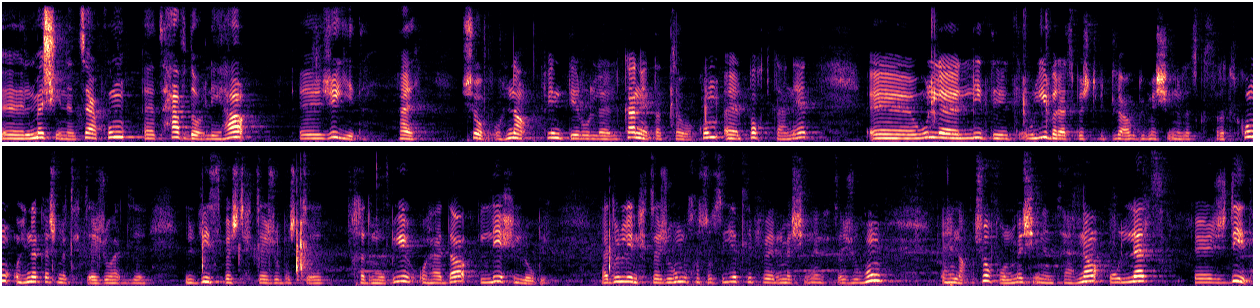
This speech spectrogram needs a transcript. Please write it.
آه الماشينة نتاعكم آه تحافظوا عليها جيدا. هاي شوفوا هنا فين ديروا ال- الكانيطة تاعكم البورت كانيت ولا اللي واللي برات باش تبدلوا عاود الماشينة ولا تكسرت لكم. وهنا كاش ما تحتاجوا هاد الفيس باش تحتاجوا باش تخدموا به وهذا اللي يحلوا به. هادو اللي نحتاجوهم الخصوصيات اللي في الماشينه نحتاجوهم. هنا شوفوا الماشينه نتاعنا ولات آه، جديدة.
